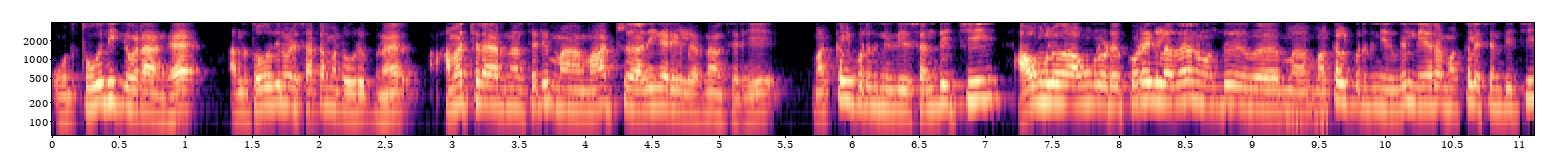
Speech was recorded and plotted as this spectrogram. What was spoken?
ஒரு தொகுதிக்கு வராங்க. அந்த தொகுதியினுடைய சட்டமன்ற உறுப்பினர் அமைச்சராக இருந்தாலும் சரி மா மாற்று அதிகாரிகளாக இருந்தாலும் சரி மக்கள் பிரதிநிதியை சந்தித்து அவங்கள அவங்களுடைய குறைகளை தான் வந்து மக்கள் பிரதிநிதிகள் நேராக மக்களை சந்தித்து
